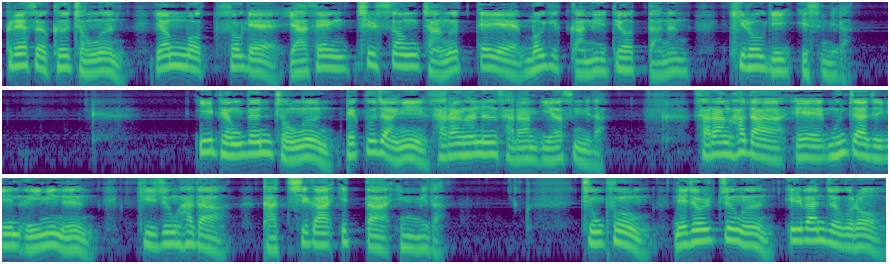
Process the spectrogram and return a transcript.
그래서 그 종은 연못 속에 야생 칠성 장어 떼의 먹잇감이 되었다는 기록이 있습니다. 이 병든 종은 백부장이 사랑하는 사람이었습니다. 사랑하다의 문자적인 의미는 귀중하다, 가치가 있다입니다. 중풍, 뇌졸중은 일반적으로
